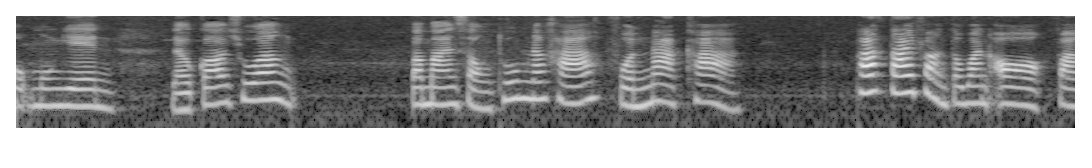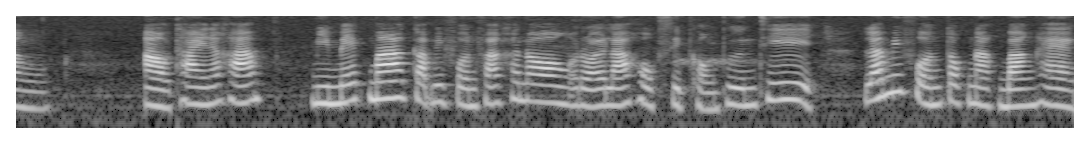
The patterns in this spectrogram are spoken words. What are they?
6 โมงเย็น แล้วก็ช่วงประมาณ 2 ทุ่มนะคะ ฝนหนักค่ะ ภาคใต้ฝั่งตะวันออกฝั่งอ่าวไทยนะคะ มีเมฆมากกับมีฝนฟ้าขนองร้อยละ 60 ของพื้นที่ และมีฝนตกหนักบางแห่ง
